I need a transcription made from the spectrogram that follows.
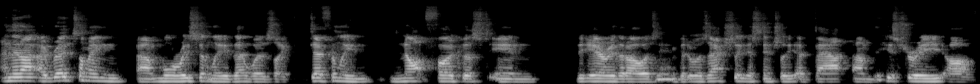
And then I, I read something um, more recently that was like definitely not focused in the area that I was in, but it was actually essentially about um, the history of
